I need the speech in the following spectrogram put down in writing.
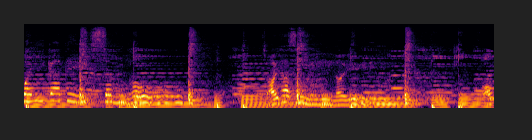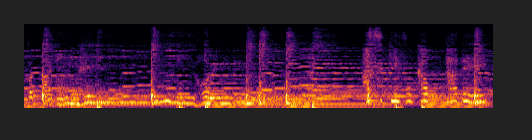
归家的讯号在他生命里仿佛带点唏嘘黑色肌肤给他的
